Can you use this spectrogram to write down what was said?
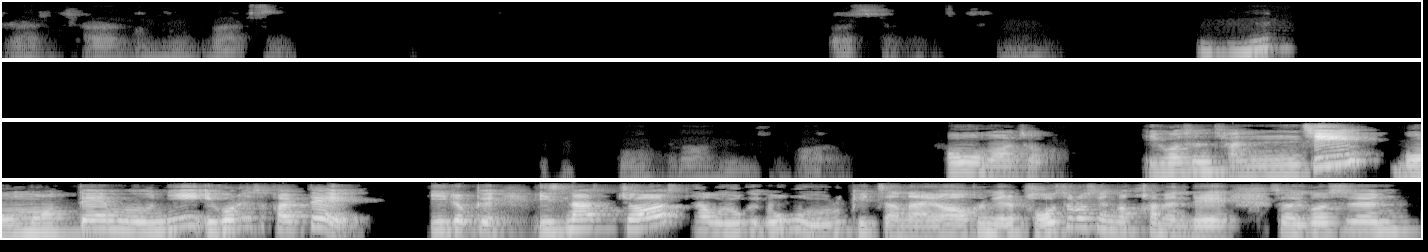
character and blessing. Blessing. 음, 또 해라는 말. 어, 맞아. 이것은 단지 뭐뭐 때문이 이걸 해석할 때 이렇게 is not just 하고 여기 요거 요렇게 있잖아요. 그럼 얘를 벗으로 생각하면 돼. 그래서 이것은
